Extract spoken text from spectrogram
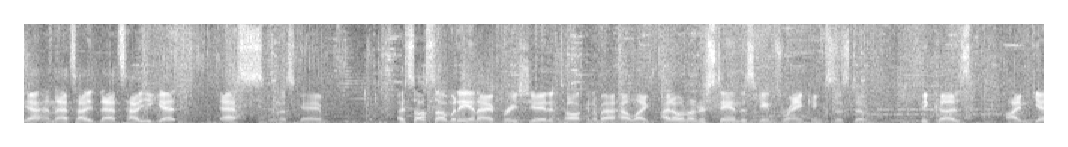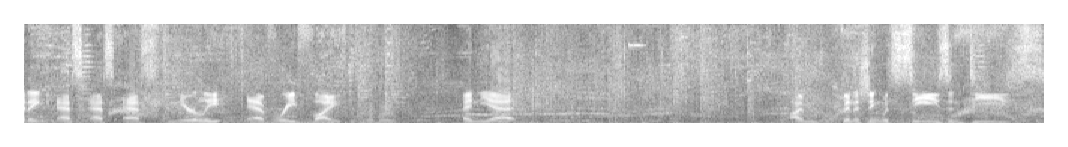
Yeah, and that's how that's how you get S in this game. I saw somebody and I appreciated talking about how like I don't understand this game's ranking system because I'm getting SSS nearly every fight. Mm-hmm. And yet I'm finishing with C's and D's.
